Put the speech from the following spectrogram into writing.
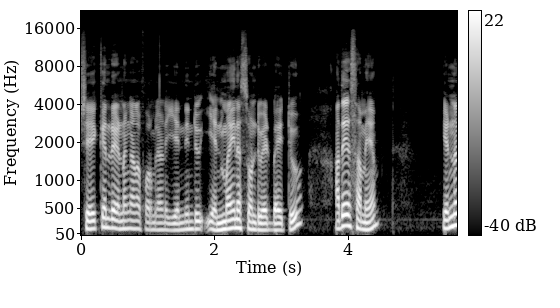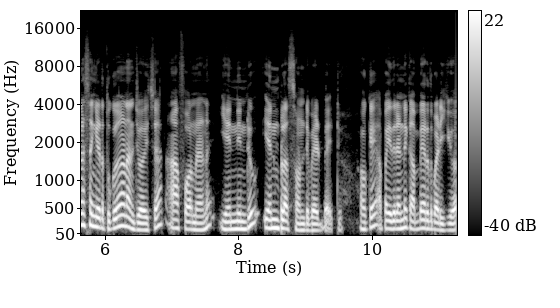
ഷേക്കന്റെ എണ്ണം കാണുന്ന ഫോർമുലയാണ് N into N minus one divide by two അതേസമയം എണ്ണൽ സംഖ്യയുടെ തുക കാണാൻ ചോദിച്ചാൽ ആ ഫോർമുലയാണ് N into N plus one divide by two okay അപ്പോൾ ഇത് രണ്ട് കമ്പയർ ചെയ്ത് പഠിക്കുക.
